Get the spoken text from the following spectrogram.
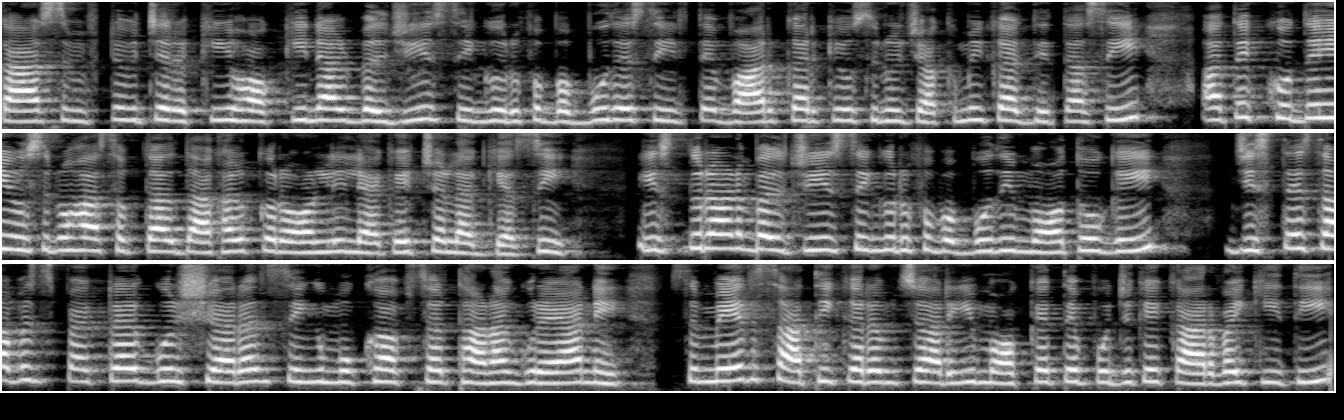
ਕਾਰ ਸਵਿਫਟ ਵਿੱਚ ਰੱਖੀ, ਹਾਕੀ ਨਾਲ ਬਲਜੀਤ ਸਿੰਘ ਉਰਫ ਬੱਬੂ ਦੇ ਸਿਰ ਤੇ ਵਾਰ ਕਰਕੇ ਉਸ ਨੂੰ ਜ਼ਖਮੀ ਕਰ ਦਿੱਤਾ ਸੀ ਅਤੇ ਖੁਦ ਹੀ ਉਸ ਨੂੰ ਹਸਪਤਾਲ ਦਾਖਲ ਕਰਾਉਣ ਲਈ ਲੈ ਕੇ ਚਲਾ ਗਿਆ ਸੀ। ਇਸ ਦੌਰਾਨ ਬਲਜੀਤ ਸਿੰਘ ਉਰਫ ਬੱਬੂ ਦੀ ਮੌਤ ਹੋ ਗਈ ਜਿਸ ਤੇ ਸਬ ਇੰਸਪੈਕਟਰ ਗੁਰਸ਼ਰਨ ਸਿੰਘ, ਮੁੱਖ ਅਫਸਰ ਥਾਣਾ ਗੁਰੇਆ ਨੇ ਸਮੇਤ ਸਾਥੀ ਕਰਮਚਾਰੀ ਮੌਕੇ ਤੇ ਪੁੱਜ ਕੇ ਕਾਰਵਾਈ ਕੀਤੀ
